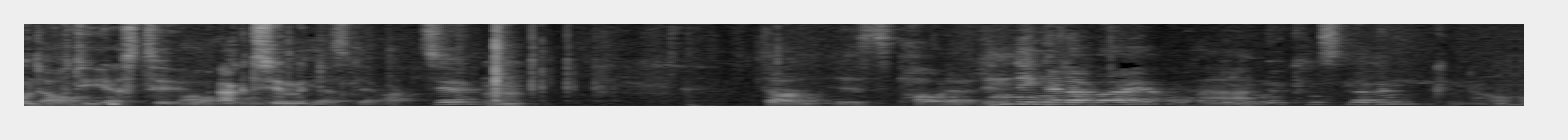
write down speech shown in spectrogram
Und auch die erste Auch Aktie mit. erste Aktie. Mhm. Dann ist Paula Lindinger dabei, auch eine Ah. junge Künstlerin. Genau.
